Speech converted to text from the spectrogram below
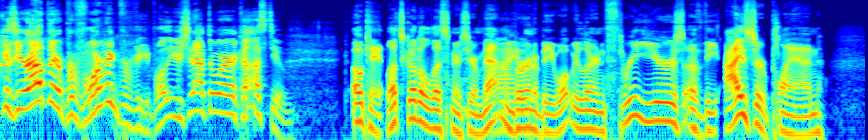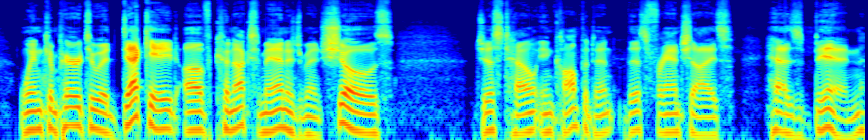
Because you're out there performing for people, you should have to wear a costume. Okay, let's go to listeners here. Matt Fine. and Burnaby, what we learned three years of the Yzer plan when compared to a decade of Canucks management shows just how incompetent this franchise has been.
